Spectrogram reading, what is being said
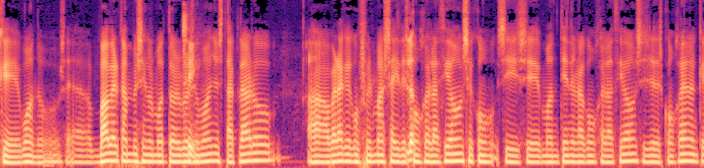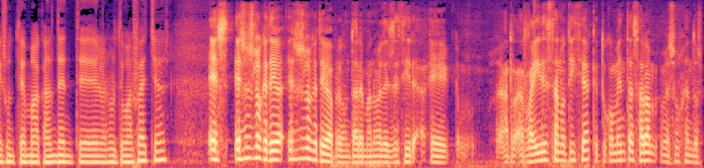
que, bueno, o sea, va a haber cambios en el motor el Sí. próximo año, está claro. Habrá que confirmar si hay descongelación, si, con- si se mantiene la congelación, si se descongelan, que es un tema candente en las últimas fechas. Es, eso, es lo que te, iba- eso es lo que te iba a preguntar, Emanuel. Es decir, eh, a, ra- a raíz de esta noticia que tú comentas, ahora me surgen dos,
